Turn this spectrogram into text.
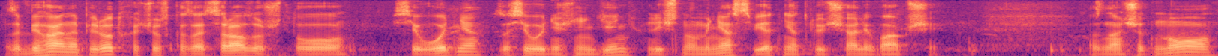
Забегая наперед, хочу сказать сразу, что сегодня, за сегодняшний день, лично у меня свет не отключали вообще. Значит, но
